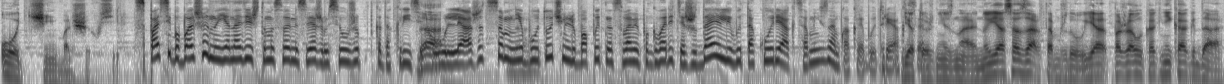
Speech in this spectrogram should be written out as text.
очень больших усилий. Спасибо большое, но я надеюсь, что мы с вами свяжемся уже, когда критика да. уляжется. Мне да. будет очень любопытно с вами поговорить. Ожидали ли вы такую реакцию? А мы не знаем, какая будет реакция. Я тоже не знаю, но я с азартом жду. Я, пожалуй, как никогда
